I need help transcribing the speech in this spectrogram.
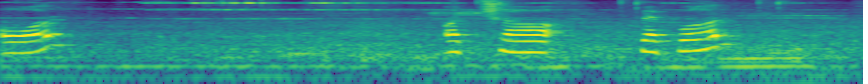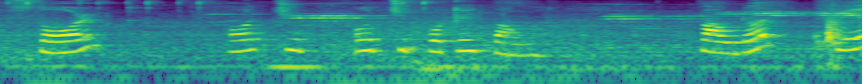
और अच्छा पेपर सॉल्ट और चिप और चिपोटल पाउडर पाउडर फिर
